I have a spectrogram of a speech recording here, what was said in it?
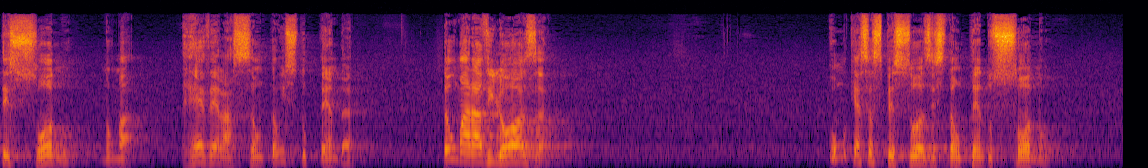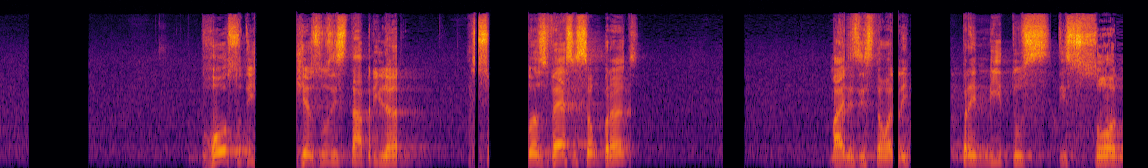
ter sono numa revelação tão estupenda, tão maravilhosa? Como que essas pessoas estão tendo sono? O rosto de Jesus está brilhando, as suas vestes são brancas, mas eles estão ali premidos de sono,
